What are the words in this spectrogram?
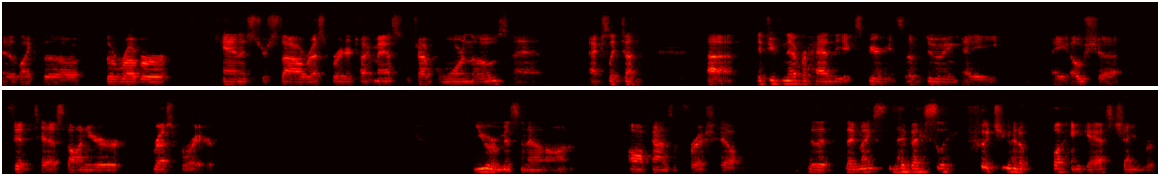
uh, like the the rubber canister style respirator type masks, which I've worn those and actually done. Uh, if you've never had the experience of doing a a OSHA fit test on your respirator, you are missing out on all kinds of fresh hell. They make they basically put you in a fucking gas chamber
